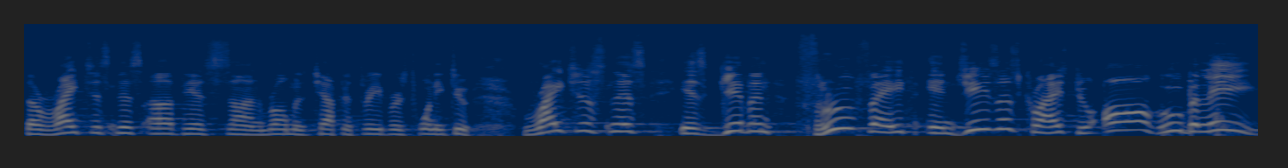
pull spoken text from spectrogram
the righteousness of His Son. Romans chapter 3, verse 22. Righteousness is given through faith in Jesus Christ to all who believe.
